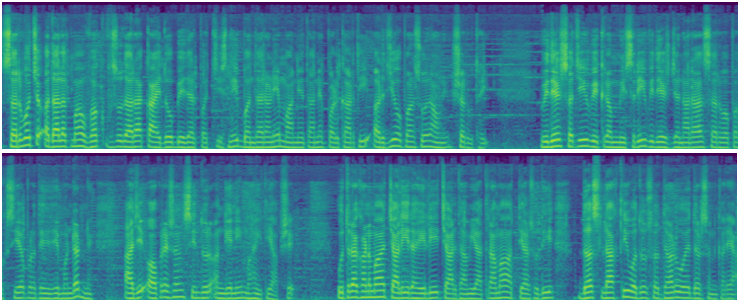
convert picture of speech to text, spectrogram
સર્વોચ્ચ અદાલતમાં વકફ સુધારા કાયદો બે હજાર પચીસની બંધારણીય માન્યતાને પડકારતી અરજીઓ પર સુનાવણી શરૂ થઈ. વિદેશ સચિવ વિક્રમ મિશ્રી વિદેશ જનારા સર્વપક્ષીય પ્રતિનિધિમંડળને આજે ઓપરેશન સિંદૂર અંગેની માહિતી આપશે. ઉત્તરાખંડમાં ચાલી રહેલી ચારધામ યાત્રામાં અત્યાર સુધી દસ લાખથી વધુ શ્રદ્ધાળુઓએ દર્શન કર્યા.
